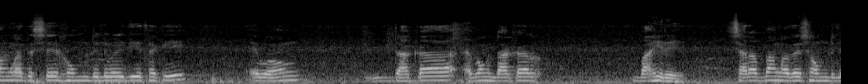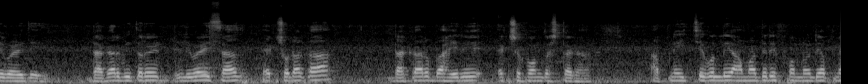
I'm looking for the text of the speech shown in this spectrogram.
বাংলাদেশে হোম ডেলিভারি দিয়ে থাকি এবং ঢাকা এবং ঢাকার বাহিরে সারা বাংলাদেশ হোম ডেলিভারি দেয় ঢাকার ভিতরে ডেলিভারি চার্জ একশো টাকা, ঢাকার বাহিরে একশো পঞ্চাশ টাকা। আপনি ইচ্ছে করলে আমাদের এই পণ্যটি আপনি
